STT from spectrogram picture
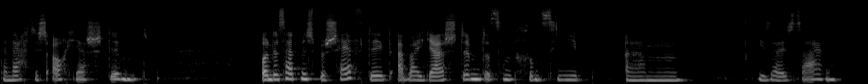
dann dachte ich auch, ja, stimmt. Und es hat mich beschäftigt, aber ja, stimmt es im Prinzip, ähm, wie soll ich sagen?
